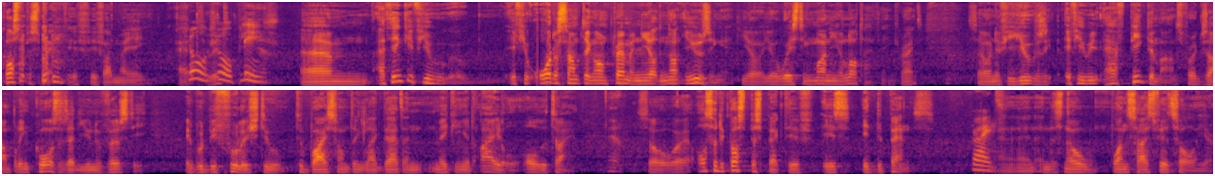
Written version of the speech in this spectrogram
cost perspective, if I may add Sure, to it. sure, please. Um, I think if you if you order something on-prem and you're not using it, you're, you're wasting money a lot, I think, right? So, and if you use, if you have peak demands, for example, in courses at university, it would be foolish to, to buy something like that and making it idle all the time. Yeah. So uh, also the cost perspective is it depends, Right. and, and there's no one size fits all here.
